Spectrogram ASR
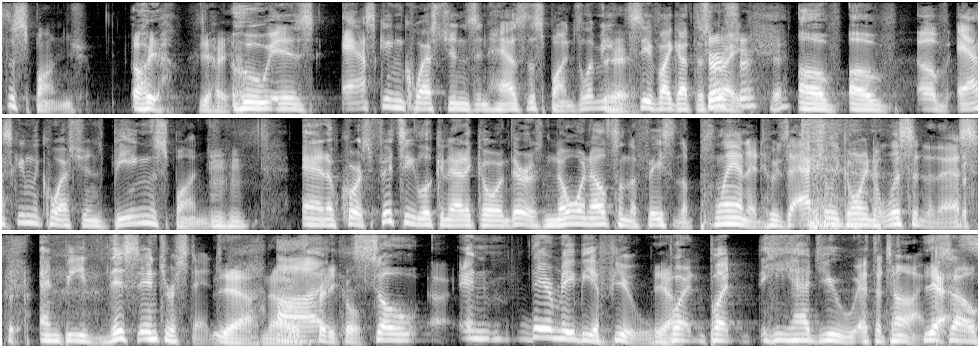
the sponge oh yeah, yeah, yeah. who is asking questions and has the sponge let me Yeah. see if i got this Sure, right sure, of of of asking the questions being the sponge Mm-hmm. And of course, Fitzy looking at it, going, "There is no one else on the face of the planet who's actually going to listen to this and be this interested." Yeah, no, it was Uh, pretty cool. So, uh, and there may be a few, Yeah. but but he had you at the time. Yes, So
